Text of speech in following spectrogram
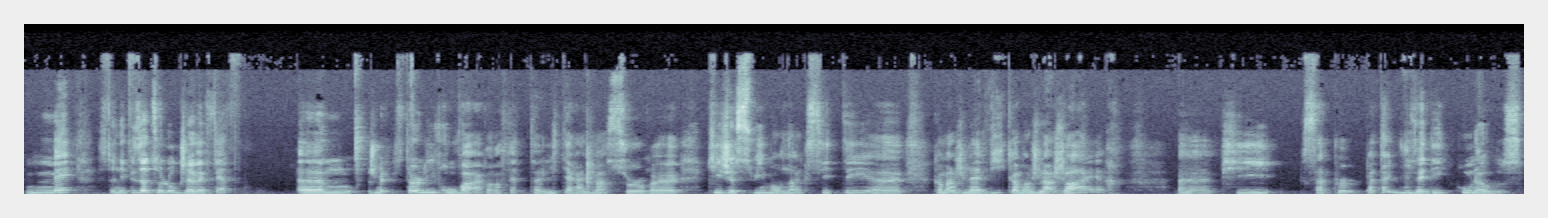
mais c'est un épisode solo que j'avais fait. Euh, c'est un livre ouvert, en fait, littéralement, sur euh, qui je suis, mon anxiété, euh, comment je la vis, comment je la gère. Puis, ça peut peut-être vous aider, who knows.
